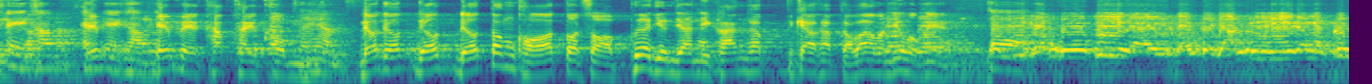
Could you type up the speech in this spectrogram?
FA ครับ FA ครับเอฟเอครับไทยคม ใช่ครับ เดี๋ยวเดี๋ยวเดี๋ยวเดี๋ยวต้องขอตรวจสอบเพื่อยืนยันอีกครั้งครับพี่แก้วครับ แต่ว่าวันที่หกเนี่ยแต่ผมดูที่ไอ้ของสยามทีวีแล้วมันขึ้น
